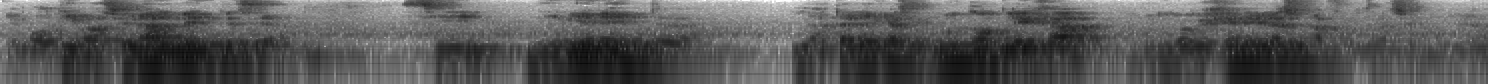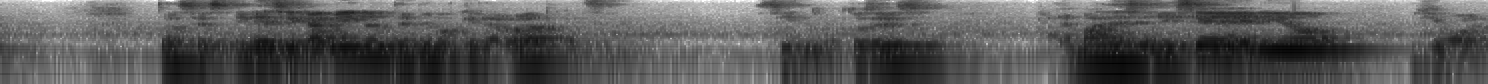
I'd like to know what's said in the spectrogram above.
que motivacionalmente sea. Si ni bien entra, la tarea que hace es muy compleja, lo único que genera es una frustración. Entonces, en ese camino entendemos que el error aparece, sin. Entonces, además de ese diseño, dije, bueno,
